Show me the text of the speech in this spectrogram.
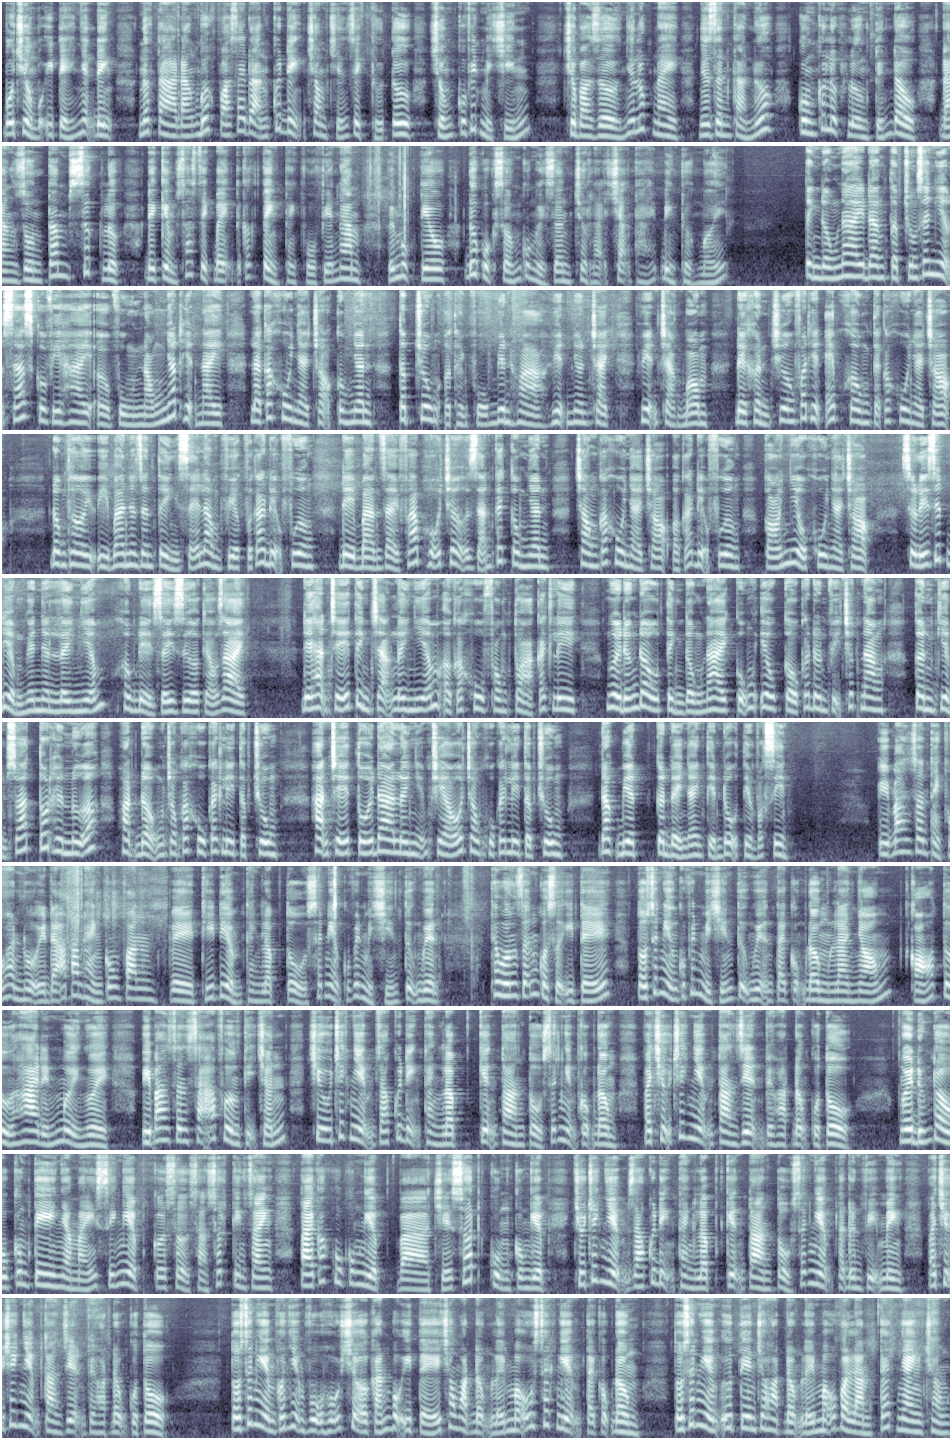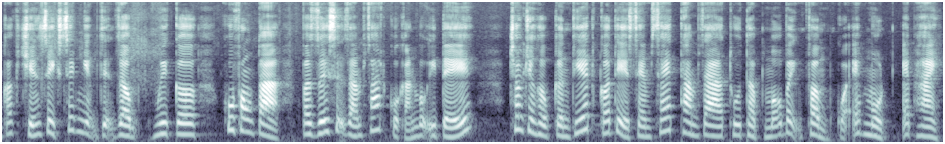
Bộ trưởng Bộ Y tế nhận định nước ta đang bước vào giai đoạn quyết định trong chiến dịch thứ tư chống COVID-19. Chưa bao giờ như lúc này, nhân dân cả nước cùng các lực lượng tuyến đầu đang dồn tâm sức lực để kiểm soát dịch bệnh tại các tỉnh, thành phố phía Nam với mục tiêu đưa cuộc sống của người dân trở lại trạng thái bình thường mới. Tỉnh Đồng Nai đang tập trung xét nghiệm SARS-CoV-2 ở vùng nóng nhất hiện nay là các khu nhà trọ công nhân tập trung ở thành phố Biên Hòa, huyện Nhân Trạch, huyện Trảng Bom để khẩn trương phát hiện F0 tại các khu nhà trọ. Đồng thời, Ủy ban Nhân dân tỉnh sẽ làm việc với các địa phương để bàn giải pháp hỗ trợ giãn cách công nhân trong các khu nhà trọ ở các địa phương có nhiều khu nhà trọ, xử lý dứt điểm nguyên nhân lây nhiễm, không để dây dưa kéo dài. Để hạn chế tình trạng lây nhiễm ở các khu phong tỏa cách ly, người đứng đầu tỉnh Đồng Nai cũng yêu cầu các đơn vị chức năng cần kiểm soát tốt hơn nữa hoạt động trong các khu cách ly tập trung, hạn chế tối đa lây nhiễm chéo trong khu cách ly tập trung, đặc biệt cần đẩy nhanh tiến độ tiêm vaccine. Ủy ban dân thành phố Hà Nội đã ban hành công văn về thí điểm thành lập tổ xét nghiệm COVID-19 tự nguyện. Theo hướng dẫn của Sở Y tế, tổ xét nghiệm COVID-19 tự nguyện tại cộng đồng là nhóm có từ 2 đến 10 người. Ủy ban dân xã, phường, thị trấn chịu trách nhiệm ra quyết định thành lập kiện toàn tổ xét nghiệm cộng đồng và chịu trách nhiệm toàn diện về hoạt động của tổ người đứng đầu công ty, nhà máy, xí nghiệp, cơ sở sản xuất kinh doanh tại các khu công nghiệp và chế xuất cụm công nghiệp chịu trách nhiệm ra quyết định thành lập kiện toàn tổ xét nghiệm tại đơn vị mình và chịu trách nhiệm toàn diện về hoạt động của tổ. Tổ xét nghiệm có nhiệm vụ hỗ trợ cán bộ y tế trong hoạt động lấy mẫu xét nghiệm tại cộng đồng. Tổ xét nghiệm ưu tiên cho hoạt động lấy mẫu và làm test nhanh trong các chiến dịch xét nghiệm diện rộng, nguy cơ, khu phong tỏa và dưới sự giám sát của cán bộ y tế. Trong trường hợp cần thiết, có thể xem xét tham gia thu thập mẫu bệnh phẩm của F1, F2.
